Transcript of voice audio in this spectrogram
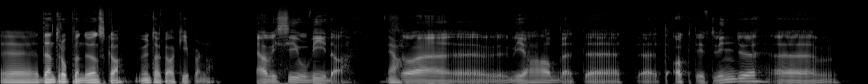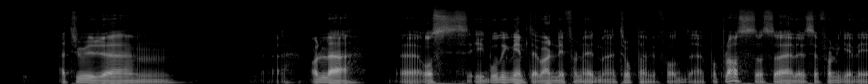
eh, den troppen du ønsker, med unntak av keeperen. da. Ja, vi sier jo vi, da. Ja. Så eh, vi har hatt et, et, et aktivt vindu. Eh, jeg tror eh, alle eh, oss i Bodø-Glimt er veldig fornøyd med troppen vi har fått eh, på plass. Og så er det selvfølgelig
